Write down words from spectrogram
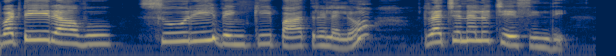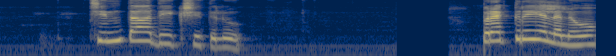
వటీరావు సూరి వెంకి పాత్రలలో రచనలు చేసింది. చింతా దీక్షితులు. ప్రక్రియలలో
